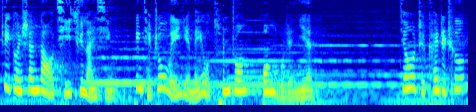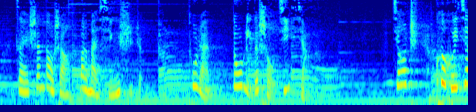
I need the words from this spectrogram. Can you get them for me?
这段山道崎岖难行，并且周围也没有村庄，荒无人烟。乔治开着车在山道上慢慢行驶着，突然兜里的手机响了。乔治，快回家！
